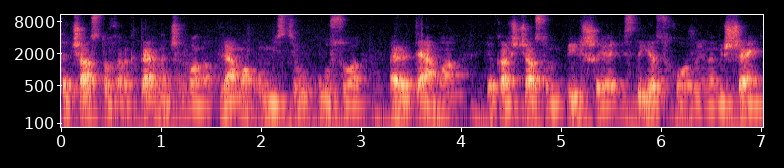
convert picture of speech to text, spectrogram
та часто характерна червона пляма у місці укусу еретема, яка з часом більшає і стає схожою на мішень.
